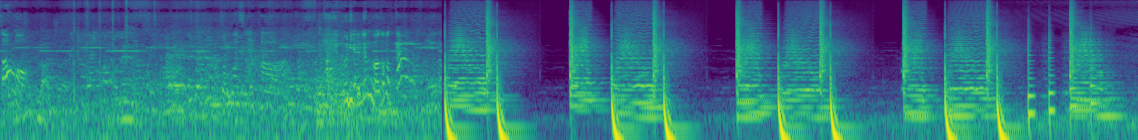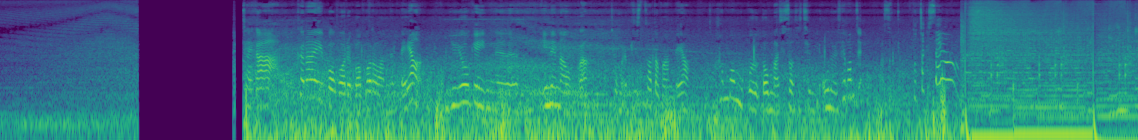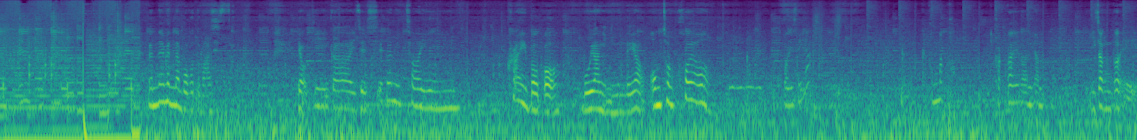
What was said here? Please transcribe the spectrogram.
쩔어. 엄청 맛있겠다. 우리 얼른 먹어볼까? 제가 크라이 버거를 먹으러 왔는데요. 뉴욕에 있는 인앤아웃과 정말 비슷하다고 하는데요. 한 번 먹고 너무 맛있어서 지금 오늘 세 번째 왔습니다. 도착했어요! 맨날 맨날 먹어도 맛있어. 여기가 이제 시그니처인 크라이버거 모양이 있는데요. 엄청 커요. 보이세요? 겁나 커. 가까이 가면 이 정도예요.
